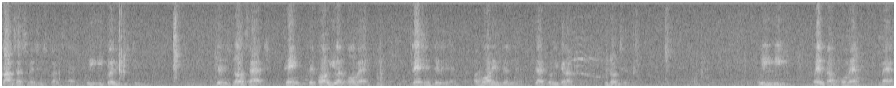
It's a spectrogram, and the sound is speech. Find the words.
consciousness is concerned, we equally distribute. There is no such thing that, oh, you are woman, less intelligent or more intelligent, therefore you cannot. We don't say that. We welcome woman, man,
